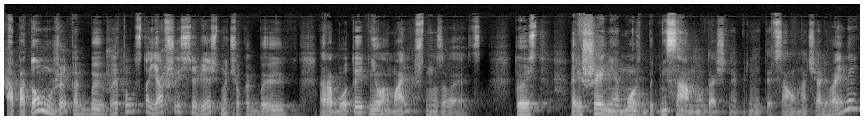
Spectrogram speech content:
А потом уже как бы это устоявшаяся вещь, ну что, как бы работает, не ломай, что называется. То есть решение может быть не самое удачное, принятое в самом начале войны,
